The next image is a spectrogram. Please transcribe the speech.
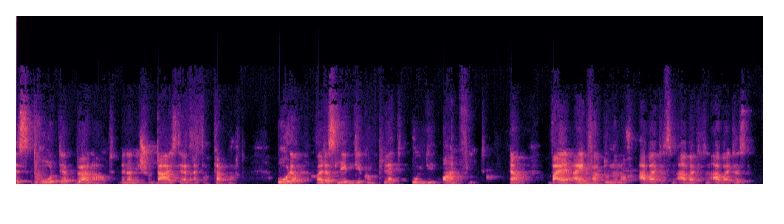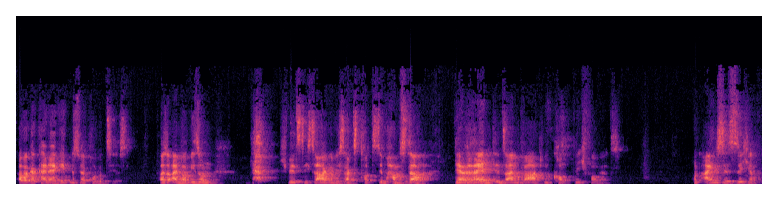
es droht der Burnout, wenn er nicht schon da ist, der ihn einfach platt macht. Oder weil das Leben dir komplett um die Ohren fliegt. Ja? Weil einfach du nur noch arbeitest und arbeitest und arbeitest aber gar keine Ergebnisse mehr produzierst. Also einfach wie so ein, ich will es nicht sagen, aber ich sage es trotzdem, Hamster, der rennt in seinem Rad und kommt nicht vorwärts. Und eines ist sicher,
